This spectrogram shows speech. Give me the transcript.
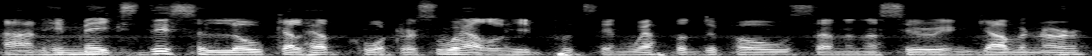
And he makes this a local headquarters as well. He puts in weapon depots and an Assyrian governor.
